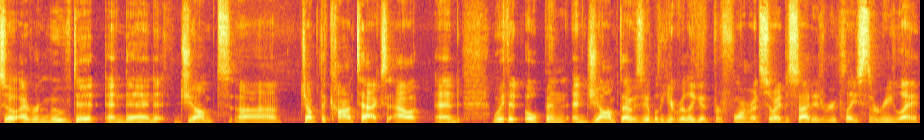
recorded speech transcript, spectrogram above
So I removed it and then jumped, uh, jumped the contacts out. And with it open and jumped, I was able to get really good performance. So I decided to replace the relay.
